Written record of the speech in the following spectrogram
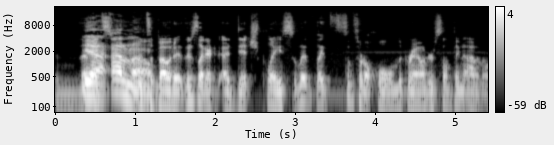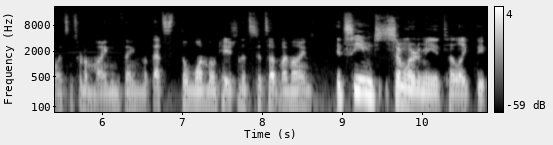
And that- yeah, that's- I don't know. that's about it. There's like a, a ditch place, like, some sort of hole in the ground or something. I don't know, like some sort of mining thing. That's the one location that sticks out in my mind. It seemed similar to me to like the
